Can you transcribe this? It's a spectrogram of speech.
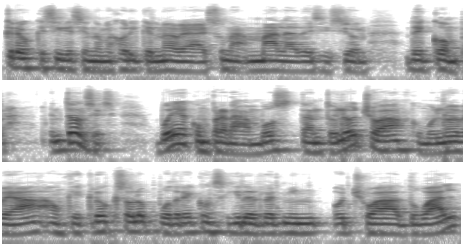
creo que sigue siendo mejor y que el 9A es una mala decisión de compra. Entonces, voy a comprar a ambos, tanto el 8A como el 9A, aunque creo que solo podré conseguir el Redmi 8A Dual,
